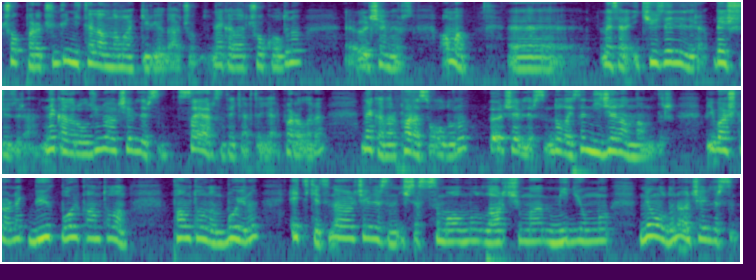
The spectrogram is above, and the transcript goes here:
Çok para çünkü nitel anlama giriyor daha çok. Ne kadar çok olduğunu e, ölçemiyoruz. Ama e, mesela 250 lira, 500 lira ne kadar olduğunu ölçebilirsin. Sayarsın teker teker paraları. Ne kadar parası olduğunu ölçebilirsin. Dolayısıyla nicel anlamlıdır. Bir başka örnek büyük boy pantolon pantolonun boyunu etiketine ölçebilirsin. İşte small mu, large mı, medium mu ne olduğunu ölçebilirsin.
